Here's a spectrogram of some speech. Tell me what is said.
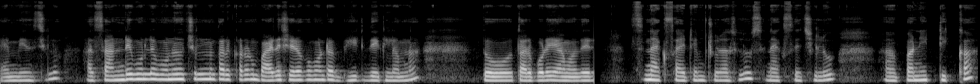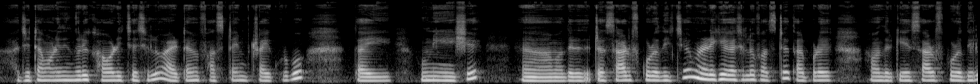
অ্যাম্বিয়েন্স ছিল। আর সানডে বললে মনে হচ্ছিল না তার, কারণ বাইরে সেরকম একটা ভিড় দেখলাম না। তো তারপরে আমাদের স্ন্যাক্স আইটেম চলে আসলো, স্ন্যাক্সে ছিল পনির টিক্কা, আর যেটা আমার অনেকদিন ধরে খাওয়ার ইচ্ছা ছিল, আর এটা আমি ফার্স্ট টাইম ট্রাই করব। তাই উনি এসে আমাদের এটা সার্ভ করে দিচ্ছে মানে রেখে গেছিল ফার্স্টে তারপরে আমাদেরকে সার্ভ করে দিল।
